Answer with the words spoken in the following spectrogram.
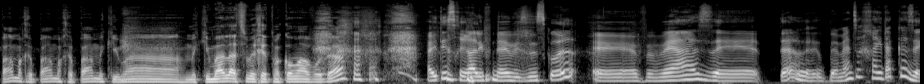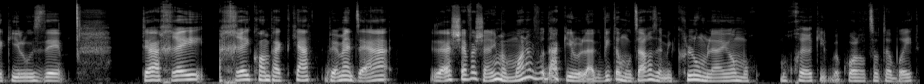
פעם אחרי פעם אחרי פעם מקימה מקימה לעצמך את מקום העבודה הייתי שכירה לפני business school אה, ומאז אה, באמת זה חיידק כזה כאילו זה. אתה יודע, אחרי אחרי קומפקט קאט באמת זה היה זה היה שבע שנים המון עבודה כאילו להביא את המוצר הזה מכלום להיום מוכר כאילו בכל ארצות הברית.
